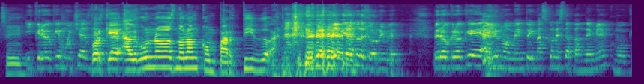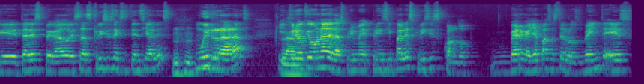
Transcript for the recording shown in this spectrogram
Sí. Y creo que muchas... de Porque estas- algunos no lo han compartido. Ya tirándoles horrible. Pero creo que hay un momento, y más con esta pandemia, como que te ha despegado esas crisis existenciales Ujú. muy raras. Y Claro. creo que una de las principales crisis cuando, verga, ya pasaste los 20 es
